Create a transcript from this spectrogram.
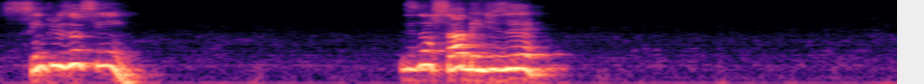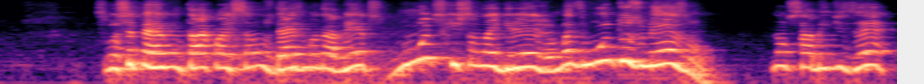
Simples assim. Eles não sabem dizer. Se você perguntar quais são os dez mandamentos, muitos que estão na igreja, mas muitos mesmo, não sabem dizer.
